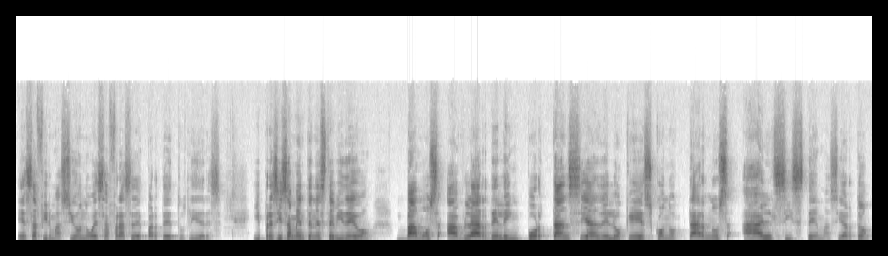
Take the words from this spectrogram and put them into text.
esa afirmación o esa frase de parte de tus líderes. Y precisamente en este video vamos a hablar de la importancia de lo que es conectarnos al sistema, ¿cierto?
